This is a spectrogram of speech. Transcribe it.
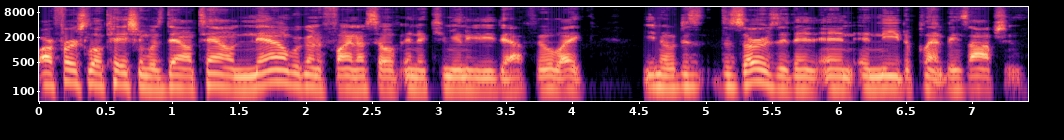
our first location was downtown. Now we're going to find ourselves in a community that I feel like, you know, des- deserves it and, and, and need a plant based option.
